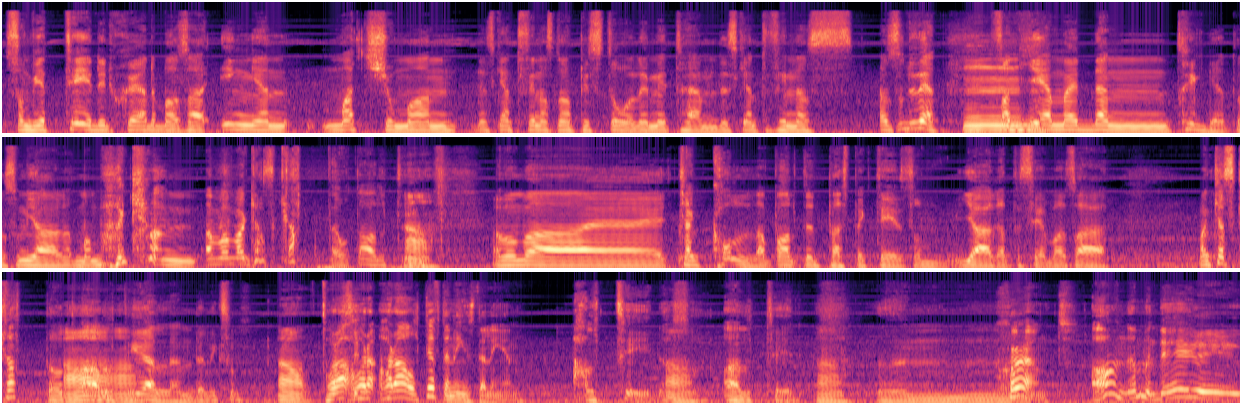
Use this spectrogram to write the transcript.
Som vid ett tidigt skede bara så här, ingen machoman, det ska inte finnas några pistoler i mitt hem, det ska inte finnas, alltså du vet. Mm. För att ge mig den tryggheten som gör att man bara kan, att man bara kan skratta åt allting. Ja. Att man bara eh, kan kolla på allt ur ett perspektiv som gör att det ser bara så här. Man kan skratta åt Ja, allt elände liksom. Ja. Har, har, har du alltid haft den inställningen? Alltid alltså. Alltid. Ja. Mm. Skönt. Ja, nej men det är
